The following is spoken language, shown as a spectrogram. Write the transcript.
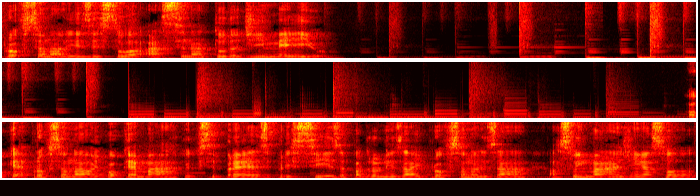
profissionalize sua assinatura de e-mail. Qualquer profissional e qualquer marca que se preze precisa padronizar e profissionalizar a sua imagem, a sua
